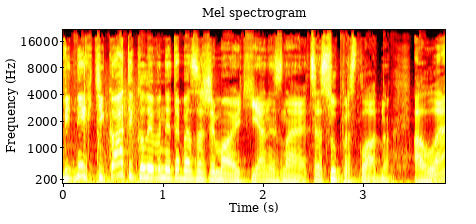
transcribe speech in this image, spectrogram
від них тікати, коли вони тебе зажимають. Я не знаю, це супер складно. Але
